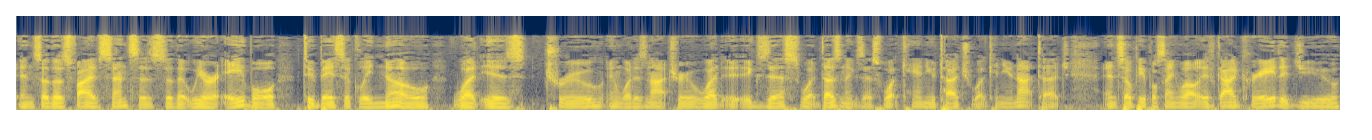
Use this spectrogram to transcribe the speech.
And so those five senses so that we are able to basically know what is true and what is not true, what exists, what doesn't exist, what can you touch, what can you not touch. And so people saying, well, if God created you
